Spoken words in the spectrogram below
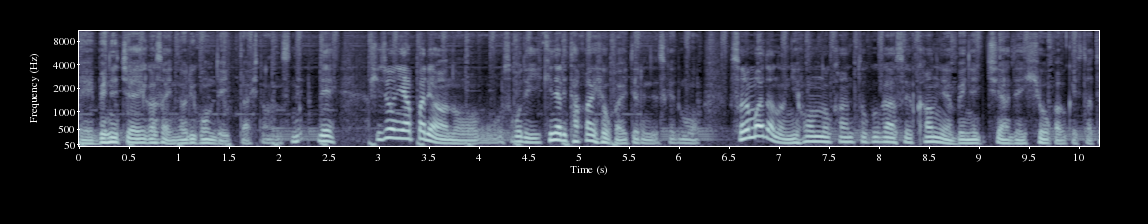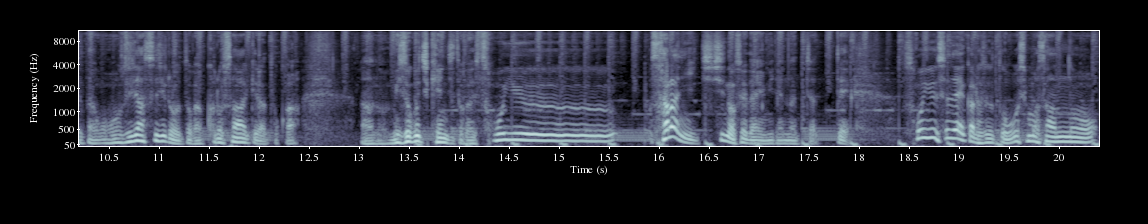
え、ベネチア映画祭に乗り込んでいった人なんですね。で非常にやっぱりあのそこでいきなり高い評価を得てるんですけどもそれまでの日本の監督がそういうカンヌやベネチアで評価を受けてたってやっぱり小津安二郎とか黒澤明とかあの溝口健二とかそういうさらに父の世代みたいになっちゃってそういう世代からすると大島さんの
